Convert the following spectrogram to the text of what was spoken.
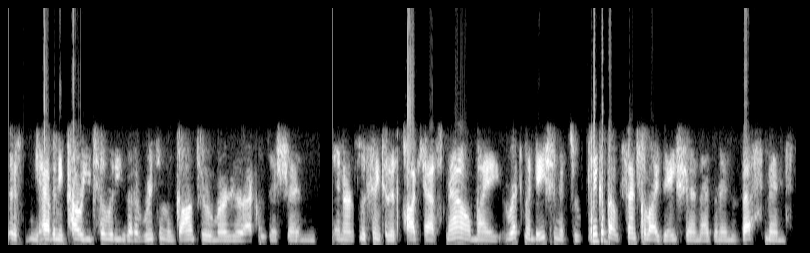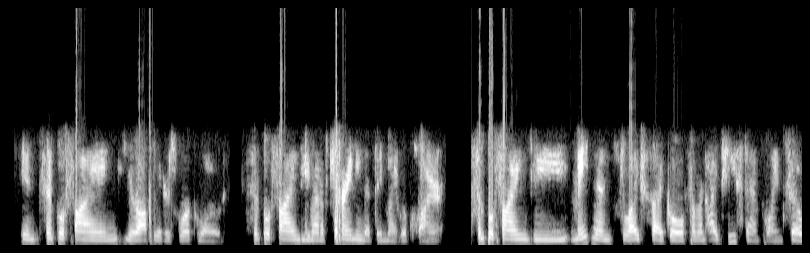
If we have any power utilities that have recently gone through merger acquisition and are listening to this podcast now, my recommendation is to think about centralization as an investment in simplifying your operator's workload, simplifying the amount of training that they might require, simplifying the maintenance life cycle from an IT standpoint. So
